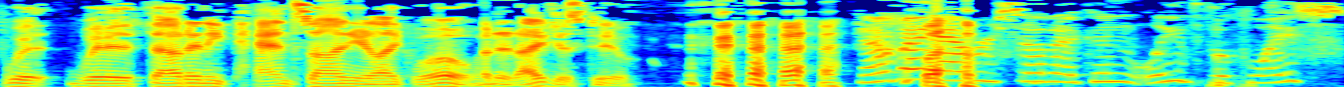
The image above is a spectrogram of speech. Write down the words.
with without any pants on, you're like, whoa, what did I just do? Nobody well, ever said I couldn't leave the place.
